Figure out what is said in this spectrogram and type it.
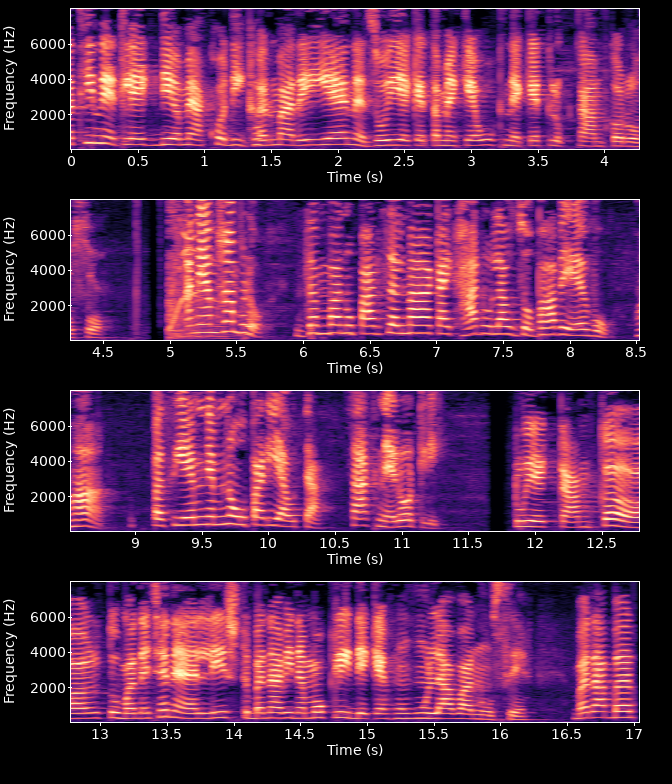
નથી ને એટલે એક દી અમે આખો દી ઘરમાં રહીએ ને જોઈએ કે તમે કેવું ને કેટલુંક કામ કરો છો. અને એમ સાંભળો જમવાનું પાર્સલમાં કાંઈ ખાધું લાવજો ભાવે એવું હા. પછી એમને એમ ન ઉપાડી આવતા. શાક ને રોટલી. તું એક કામ કર તું મને છે ને લિસ્ટ બનાવીને મોકલી દે કે હું હું લાવવાનું છે. બરાબર?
